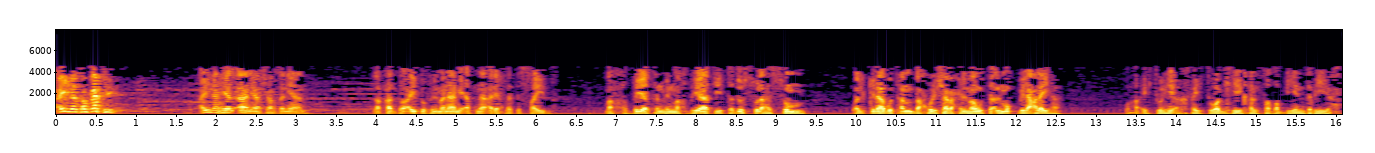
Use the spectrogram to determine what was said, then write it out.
أين زوجتي؟ أين هي الآن يا شهرزنيان؟ لقد رأيت في المنام أثناء رحلة الصيد. محضية من محضياتي تدس لها السم والكلاب تنبح لشبح الموت المقبل عليها. ورأيتني أخفيت وجهي خلف ضبي ذبيح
